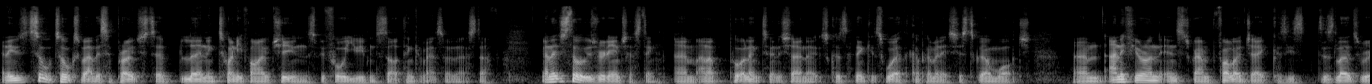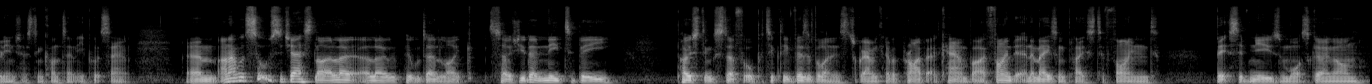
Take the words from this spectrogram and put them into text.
And he sort of talks about this approach to learning 25 tunes before you even start thinking about some of that stuff. And I just thought it was really interesting. Um, and I'll put a link to it in the show notes because I think it's worth a couple of minutes just to go and watch. Um, and if you're on Instagram, follow Jake because there's loads of really interesting content he puts out. Um, and I would sort of suggest, like a lot, a lot of people don't like social, you don't need to be posting stuff or particularly visible on Instagram. You can have a private account, but I find it an amazing place to find bits of news and what's going on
